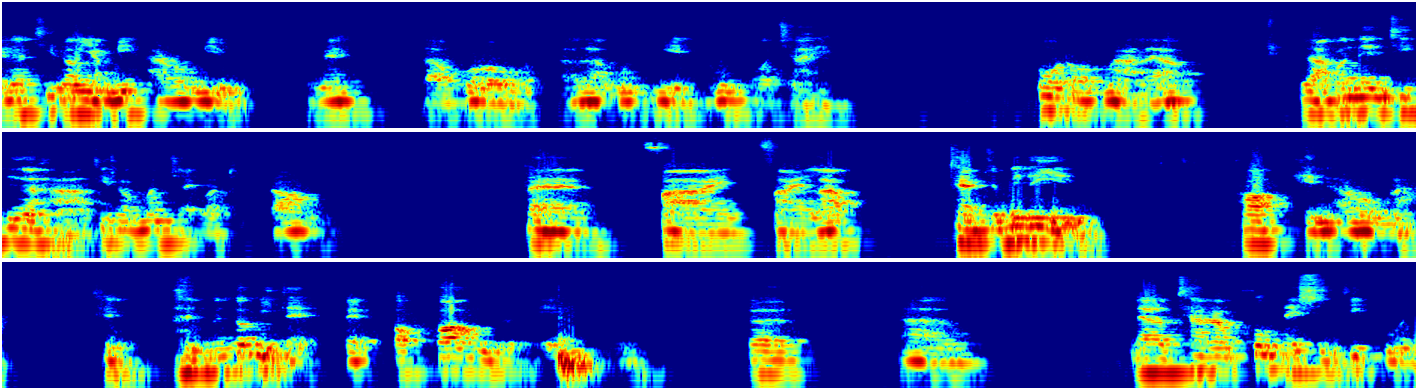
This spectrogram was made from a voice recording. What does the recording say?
ขณะที่เรายังมีอารมณ์อยู่ใช่ไหมเราโกรธแล้วเราหุดหงิดเราไม่พอใจพูดออกมาแล้วเราก็เน้นที่เนื้อหาที่เรามั่นใจว่าถูกต้อง แต่ฝ่ายฝ่ายรับแทนจะไม่ได้ยิน เพราะเห็นอารมณ์ละ มันก็มีแต่แบบปกป้องตัวเองเออแล้วถ้าเราพูดในสิ่งที่ควร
